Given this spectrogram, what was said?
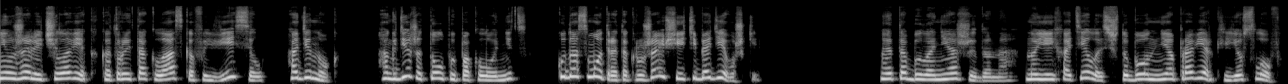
Неужели человек, который так ласков и весел, одинок? А где же толпы поклонниц? Куда смотрят окружающие тебя девушки? Это было неожиданно, но ей хотелось, чтобы он не опроверг ее слов.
